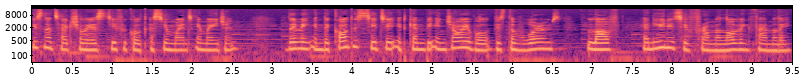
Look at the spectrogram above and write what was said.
is not actually as difficult as you might imagine. Living in the coldest city, it can be enjoyable with the warmth, love, and unity from a loving family.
